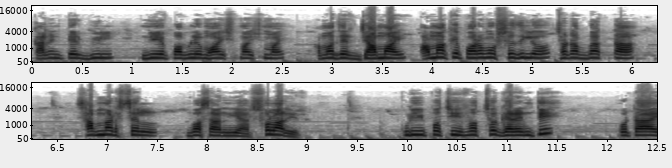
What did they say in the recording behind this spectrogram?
কারেন্টের বিল নিয়ে প্রবলেম হয় সময় সময়। আমাদের জামাই আমাকে পরামর্শ দিল ছোটাব্বা একটা সাবমার্সেল বসান ইয়ার, সোলারের। কুড়ি পঁচিশ বছর গ্যারেন্টি, ওটাই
